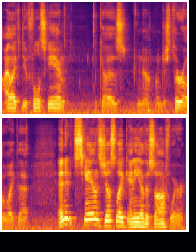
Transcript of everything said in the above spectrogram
I like to do full scan because you know I'm just thorough like that, and it scans just like any other software,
